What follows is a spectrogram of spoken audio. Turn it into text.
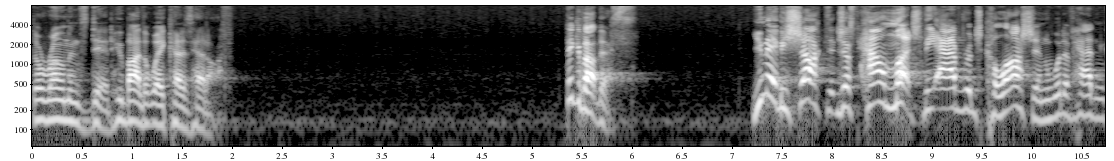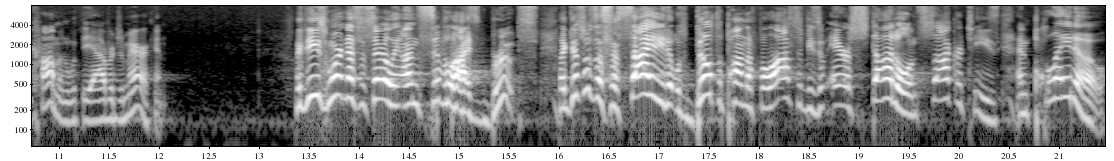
the Romans did, who, by the way, cut his head off. Think about this. You may be shocked at just how much the average Colossian would have had in common with the average American. Like these weren't necessarily uncivilized brutes. Like this was a society that was built upon the philosophies of Aristotle and Socrates and Plato.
